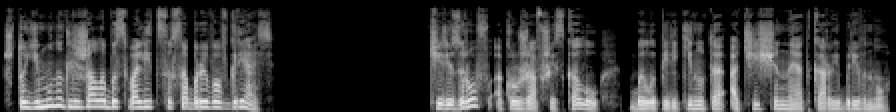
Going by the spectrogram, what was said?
что ему надлежало бы свалиться с обрыва в грязь. Через ров, окружавший скалу, было перекинуто очищенное от коры бревно.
